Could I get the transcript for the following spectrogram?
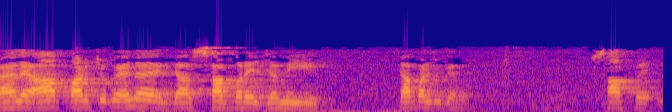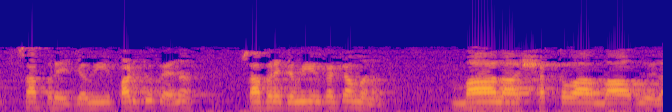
پہلے آپ پڑھ چکے ہیں نا کیا صبر جمیل۔ کیا پڑھ چکے ہیں؟ صبر جمیل۔ پڑھ چکے ہیں نا۔ صبر جمیل کا کیا منع مالا شکوا ماحول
